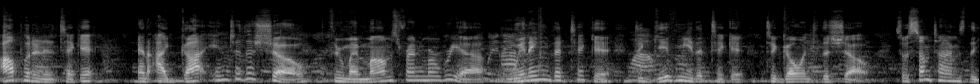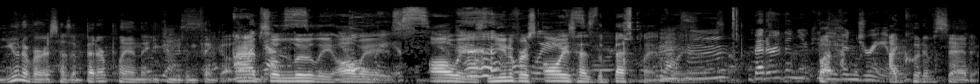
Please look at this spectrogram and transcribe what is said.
I'll put in a ticket. And I got into the show through my mom's friend Maria winning the ticket to give me the ticket to go into the show. So sometimes the universe has a better plan that you can even think of. Absolutely, always, always. The universe always. Always. has the best plan for you. Mm-hmm. Better than you can But even dream. I could have said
